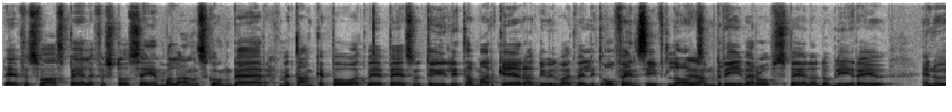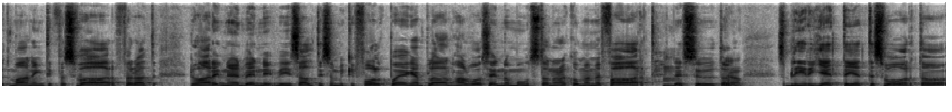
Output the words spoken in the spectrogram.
det försvarsspelet förstås är en balansgång där med tanke på att VPS nu tydligt har markerat att de vill vara ett väldigt offensivt lag ja. som driver upp spel och då blir det ju en utmaning till försvar för att du har inte nödvändigtvis alltid så mycket folk på egen plan halva sen om motståndarna kommer med fart mm. dessutom ja. så blir det jätte, jättesvårt och,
